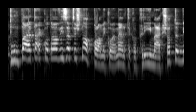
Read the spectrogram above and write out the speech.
pumpálták oda a vizet, és nappal, amikor meg mentek a klímák, stb.,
